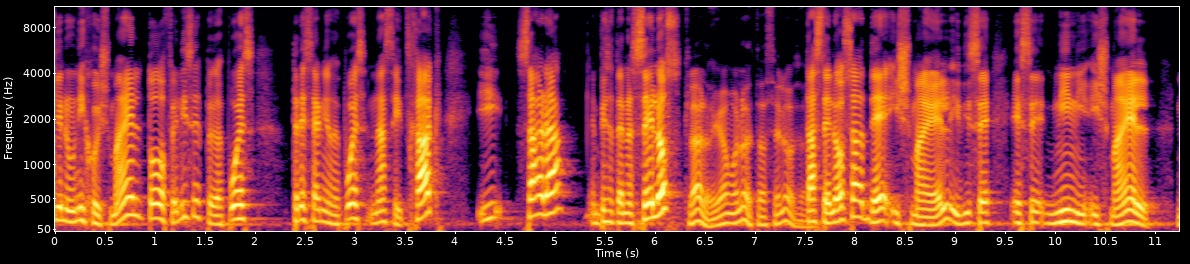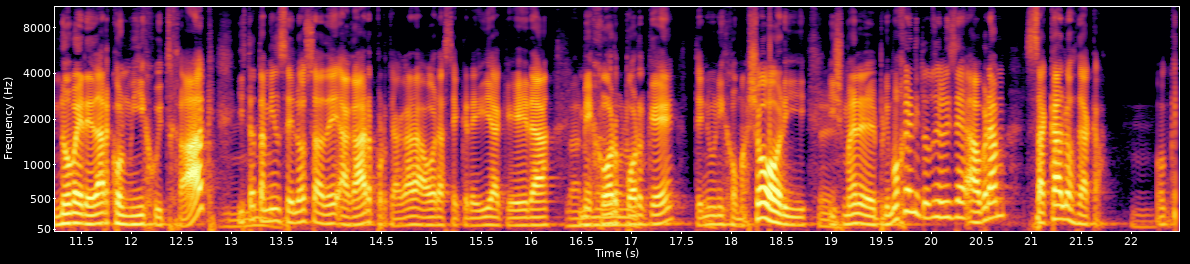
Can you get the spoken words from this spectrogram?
Tiene un hijo Ishmael, todos felices, pero después, 13 años después, nace Itzhak. Y Sara empieza a tener celos Claro, digámoslo, está celosa. está celosa de Ismael y dice, ese niño Ismael no va a heredar con mi hijo Itzhak. Y está Mm. también celosa de Agar, porque Agar ahora se creía que era La mejor porque tenía un hijo mayor y Sí. Ismael era el primogénito. Entonces le dice Abraham, sacalos de acá. Mm. ¿Ok?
